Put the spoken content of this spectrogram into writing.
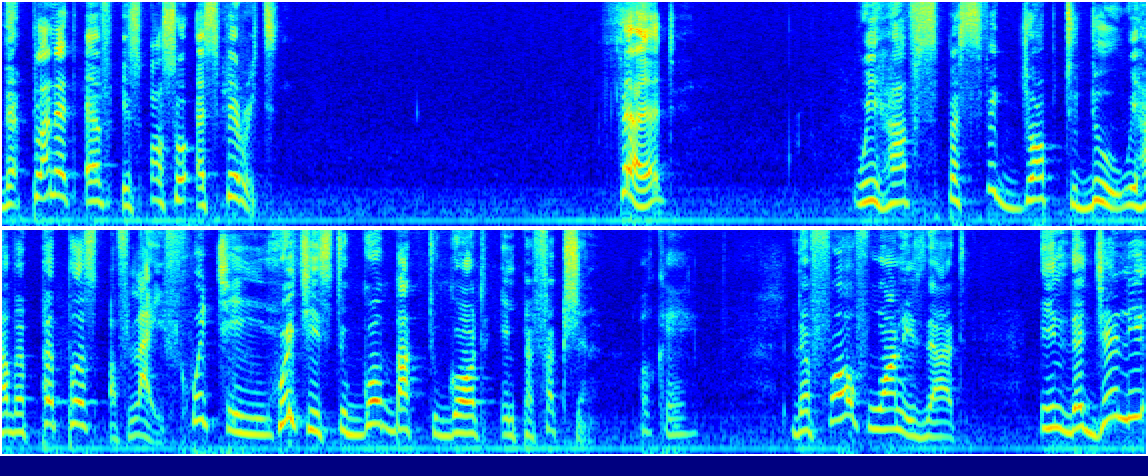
the planet Earth is also a spirit. Third, we have specific job to do. We have a purpose of life. Which is? Which is to go back to God in perfection. Okay. The fourth one is that in the journey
